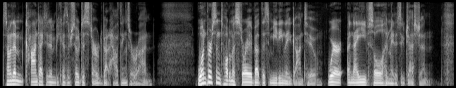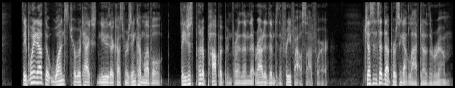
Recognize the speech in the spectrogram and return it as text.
Some of them contacted him because they're so disturbed about how things are run. One person told him a story about this meeting they'd gone to, where a naive soul had made a suggestion. They pointed out that once TurboTax knew their customer's income level, they just put a pop up in front of them that routed them to the free file software. Justin said that person got laughed out of the room.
